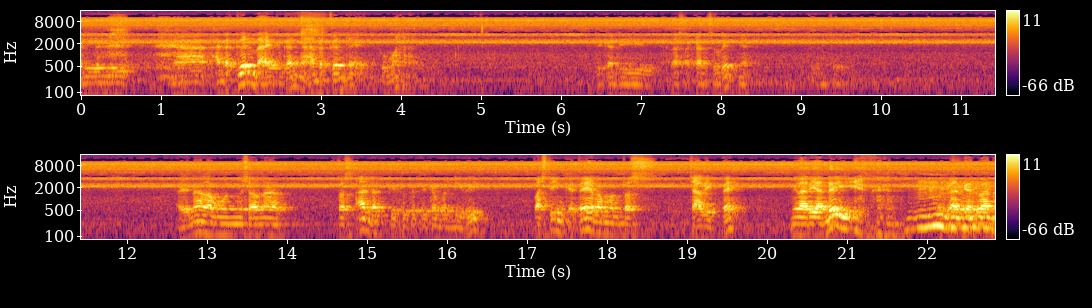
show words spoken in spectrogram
Hari ini nah ada lah itu kan nggak ada teh kumaha. Ketika dirasakan sulitnya. Akhirnya lamun misalnya tos adat gitu ketika berdiri pasti engke teh lamun tos calik teh milarian deui. Milarian dua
